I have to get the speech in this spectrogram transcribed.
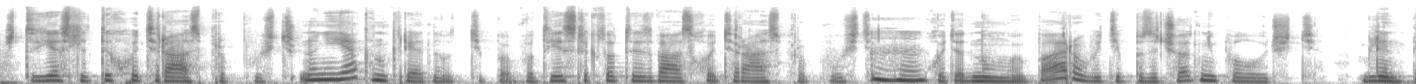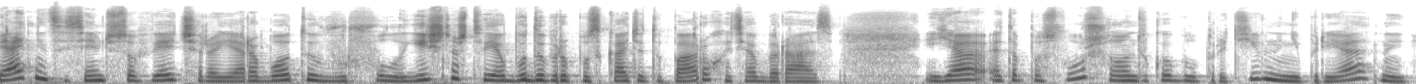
что если ты хоть раз пропустишь, ну не я конкретно, вот типа, вот если кто-то из вас хоть раз пропустит uh-huh. хоть одну мою пару, вы типа зачет не получите. Блин, пятница, 7 часов вечера, я работаю в УРФУ. Логично, что я буду пропускать эту пару хотя бы раз. И я это послушала, он такой был противный, неприятный.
